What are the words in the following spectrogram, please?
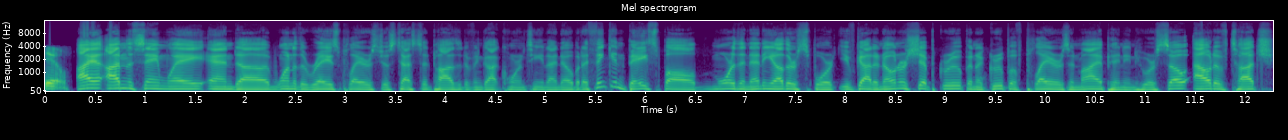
do. I, I'm the same way, and uh, one of the Rays players just tested positive and got quarantined. I know, but I think in baseball, more than any other sport, you've got an ownership group and a group of players, in my opinion, who are so out of touch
